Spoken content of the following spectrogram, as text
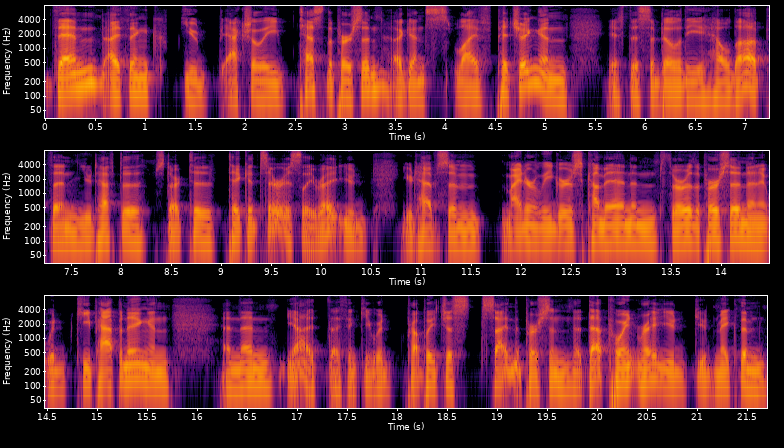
then I think you actually test the person against live pitching. And if this ability held up, then you'd have to start to take it seriously, right? You'd, you'd have some minor leaguers come in and throw the person and it would keep happening. And and then yeah I think you would probably just sign the person at that point right? You'd you'd make them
